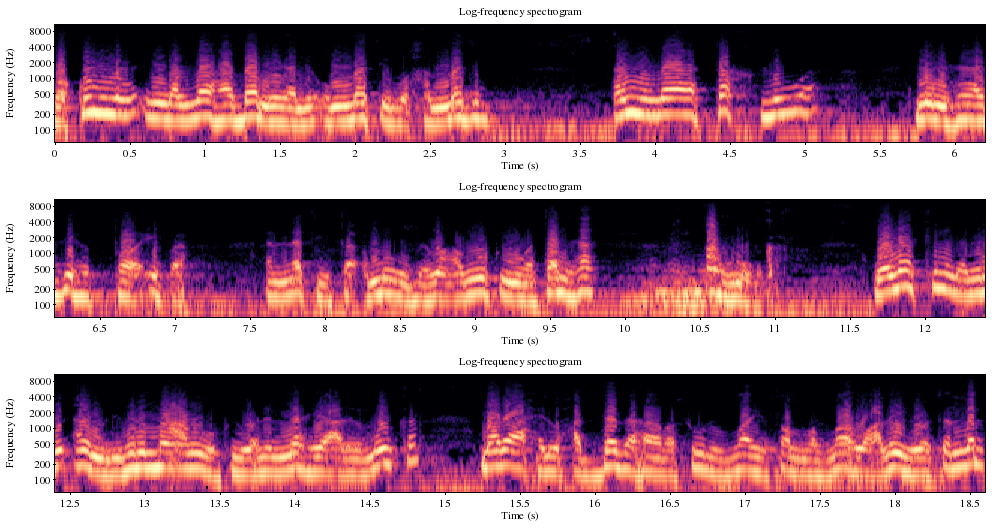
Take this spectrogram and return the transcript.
وقلنا إن الله ضمن لأمة محمد أن لا تخلو من هذه الطائفة. التي تأمر بمعروف وتنهى عن منكر ولكن للأمر بالمعروف وللنهي عن المنكر مراحل حددها رسول الله صلى الله عليه وسلم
